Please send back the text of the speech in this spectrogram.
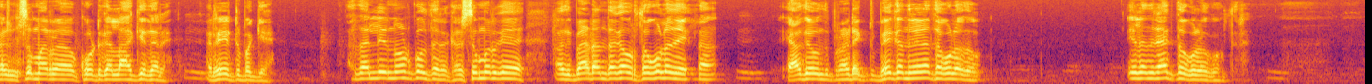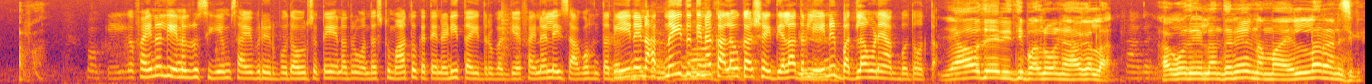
ಕನ್ಸ್ಯೂಮರ್ ಕೋರ್ಟ್ಗೆಲ್ಲ ಹಾಕಿದ್ದಾರೆ ರೇಟ್ ಬಗ್ಗೆ. ಅದಲ್ಲಿ ಅಲ್ಲಿ ನೋಡ್ಕೊಳ್ತಾರೆ ಕಸ್ಟಮರ್ಗೆ ಅದು ಬೇಡ ಅಂದಾಗ ಅವ್ರು ತಗೊಳ್ಳೋದೇ ಇಲ್ಲ. ಯಾವುದೇ ಒಂದು ಪ್ರಾಡಕ್ಟ್ ಬೇಕಂದ್ರೇ ತಗೊಳ್ಳೋದು. ಇಲ್ಲಾಂದ್ರೆ ಯಾಕೆ ತಗೊಳಕ್ ಹೋಗ್ತಾರೆ? ಓಕೆ ಈಗ ಫೈನಲಿ ಏನಾದರೂ ಸಿ ಎಂ ಸಾಹೇಬ್ರು ಇರ್ಬೋದು ಅವ್ರ ಜೊತೆ ಏನಾದರೂ ಒಂದಷ್ಟು ಮಾತುಕತೆ ನಡೀತಾ ಇದ್ರ ಬಗ್ಗೆ ಫೈನಲೈಸ್ ಆಗುವಂಥದ್ದು. ಏನೇನು ಹದಿನೈದು ದಿನ ಕಾಲಾವಕಾಶ ಇದೆಯಲ್ಲ ಅದರಲ್ಲಿ ಏನೇನು ಬದಲಾವಣೆ ಆಗ್ಬೋದು ಅಂತ? ಯಾವುದೇ ರೀತಿ ಬದಲಾವಣೆ ಆಗಲ್ಲ. ಆಗೋದೇ ಇಲ್ಲ ಅಂತಲೇ ನಮ್ಮ ಎಲ್ಲರ ಅನಿಸಿಕೆ.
